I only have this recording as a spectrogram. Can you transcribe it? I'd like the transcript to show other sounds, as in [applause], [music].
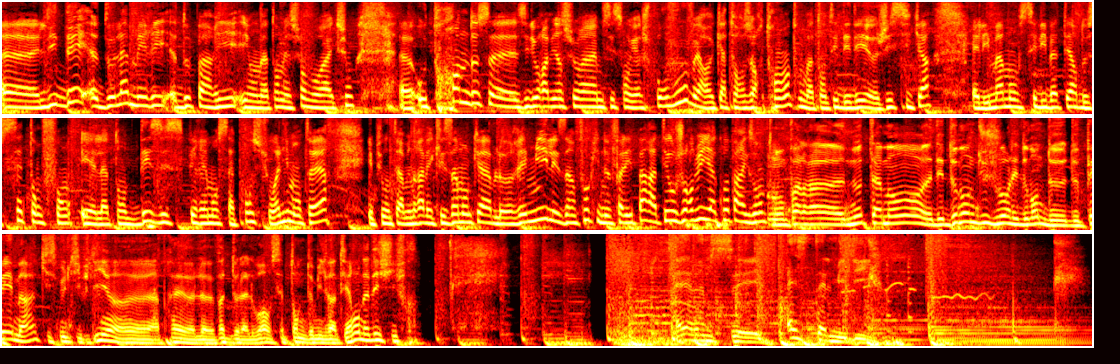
euh, l'idée de la mairie de Paris. Et on attend bien sûr vos réactions euh, au 32-16. Il y aura bien sûr RMC s'engage pour vous vers 14h30. On va tenter d'aider euh, Jessica. Elle est maman célibataire de 7 enfants et elle attend désespérément sa pension alimentaire. Et puis on terminera avec les immanquables. Rémi, les infos qu'il ne fallait pas rater aujourd'hui. Il y a quoi par exemple? On parlera notamment des demandes du jour, les demandes de, de PMA qui se multiplient hein, après le vote de la loi en septembre 2021. On a des chiffres. RMC, Estelle Midi.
